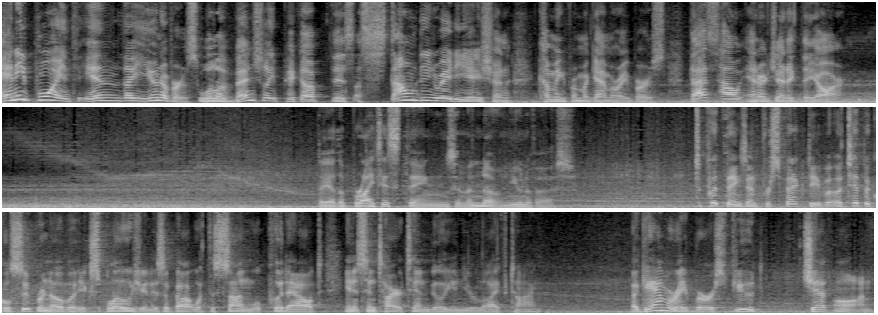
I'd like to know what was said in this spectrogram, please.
Any point in the universe will eventually pick up this astounding radiation coming from a gamma ray burst. That's how energetic they are. They are the brightest things in the known universe. To put things in perspective, a typical supernova explosion is about what the sun will put out in its entire 10 billion year lifetime. A gamma ray burst viewed jet on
